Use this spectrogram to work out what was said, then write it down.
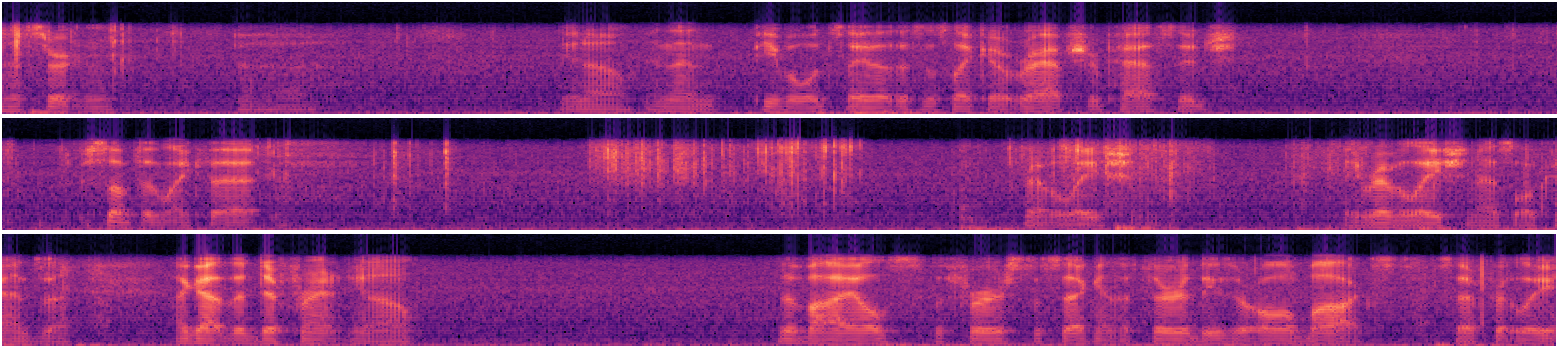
in a certain, uh, you know, and then people would say that this is like a rapture passage, something like that. Revelation. A Revelation has all kinds of I got the different, you know, the vials, the first, the second, the third. These are all boxed separately,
